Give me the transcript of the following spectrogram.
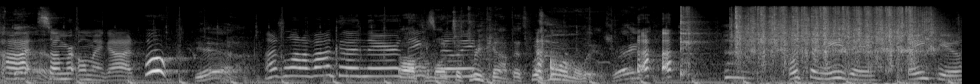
hot summer? Oh my God. Woo! Yeah. There's a lot of vodka in there. Oh, thanks, come on, it's a three count. That's what normal is, right? Looks amazing. Thank you.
